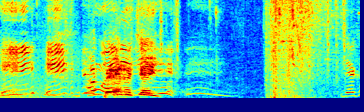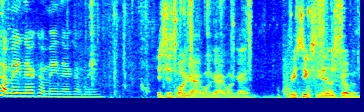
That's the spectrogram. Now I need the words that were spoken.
I'm panicking! They're coming, they're coming, they're coming. It's just one guy, one guy, one guy. 360 no scope him.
